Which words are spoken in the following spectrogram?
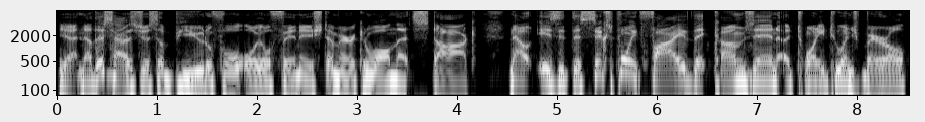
Yeah. Now this has just a beautiful oil finished American walnut stock. Now, is it the 6.5 that comes in a 22 inch barrel?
